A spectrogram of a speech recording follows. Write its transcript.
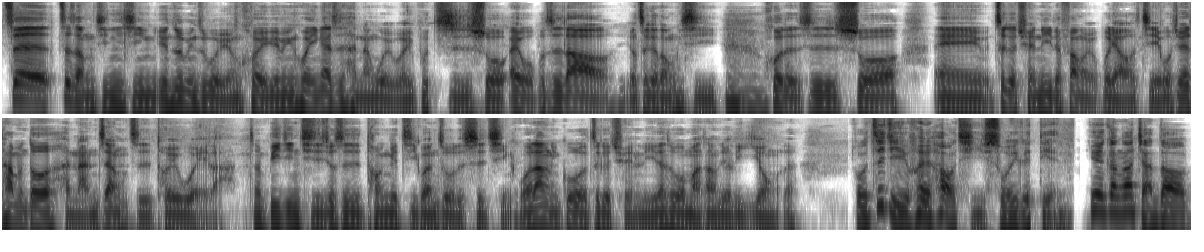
这这种情形，原住民族委员会、原民会应该是很难委为不知，说，哎，我不知道有这个东西，嗯、或者是说，哎，这个权利的范围我不了解。我觉得他们都很难这样子推诿啦。这毕竟其实就是同一个机关做的事情，我让你过了这个权利，但是我马上就利用了。我自己会好奇说一个点，因为刚刚讲到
